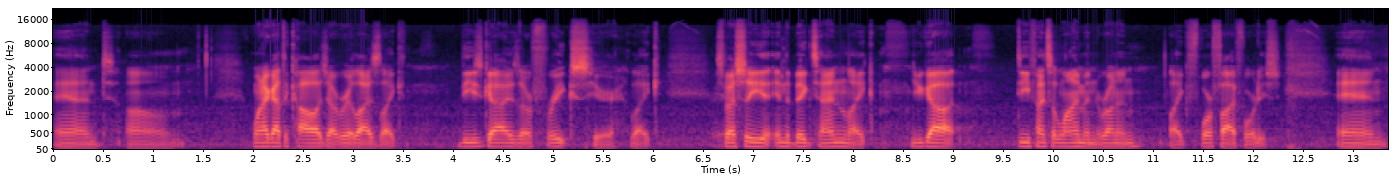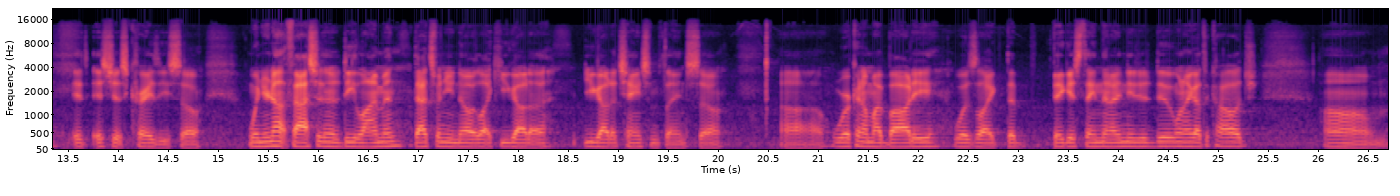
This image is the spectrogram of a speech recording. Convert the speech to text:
And um, when I got to college, I realized like these guys are freaks here. Like, especially in the Big Ten, like you got defensive linemen running like four five forties, and it, it's just crazy. So when you're not faster than a D lineman, that's when you know like you gotta you gotta change some things. So uh, working on my body was like the biggest thing that I needed to do when I got to college. Um,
